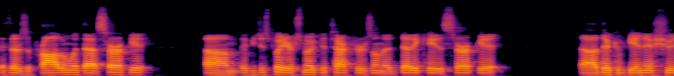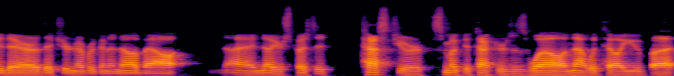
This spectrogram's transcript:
if there's a problem with that circuit. Um, if you just put your smoke detectors on a dedicated circuit, uh, there could be an issue there that you're never going to know about. I know you're supposed to test your smoke detectors as well, and that would tell you, but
